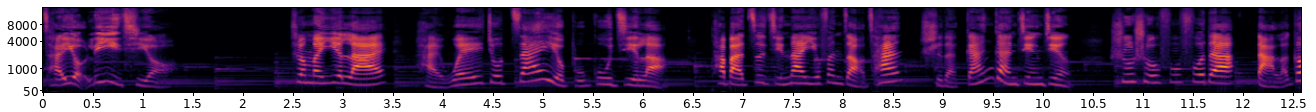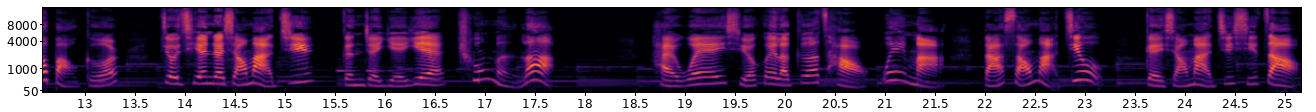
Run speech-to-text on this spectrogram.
才有力气哦。这么一来，海威就再也不顾忌了。他把自己那一份早餐吃得干干净净，舒舒服服地打了个饱嗝，就牵着小马驹跟着爷爷出门了。海威学会了割草、喂马、打扫马厩，给小马驹洗澡，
